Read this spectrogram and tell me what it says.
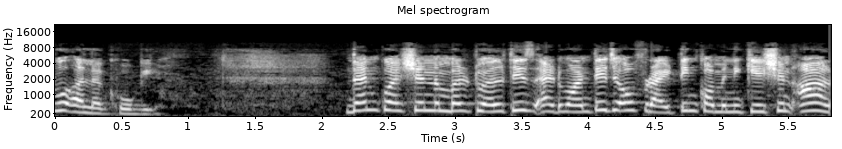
वो अलग होगी. Then question number twelfth is advantage of writing communication are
